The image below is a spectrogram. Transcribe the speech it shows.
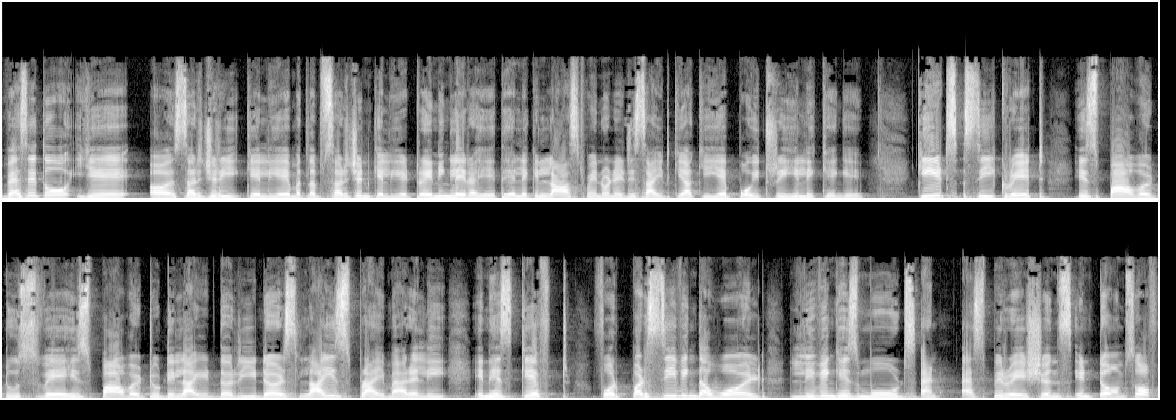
वैसे तो ये सर्जरी के लिए मतलब सर्जन के लिए ट्रेनिंग ले रहे थे, लेकिन लास्ट में इन्होंने डिसाइड किया कि ये पोइट्री ही लिखेंगे। Keats secret his power to sway his power to delight the readers lies primarily in his gift for perceiving the world, living his moods and aspirations in terms of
